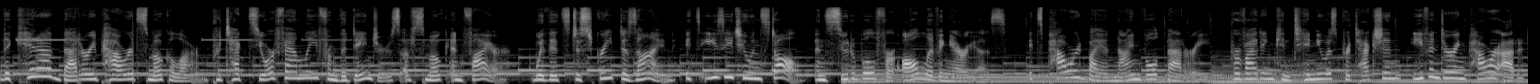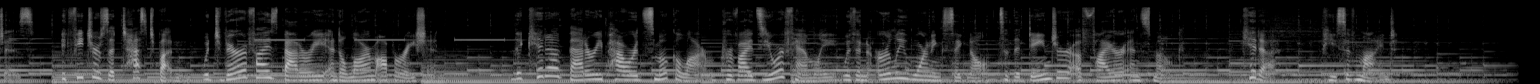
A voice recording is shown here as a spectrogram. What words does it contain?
The Kidde battery powered smoke alarm protects your family from the dangers of smoke and fire. With its discreet design, it's easy to install and suitable for all living areas. It's powered by a 9 volt battery, providing continuous protection even during power outages. It features a test button, which verifies battery and alarm operation. The Kidde battery powered smoke alarm provides your family with an early warning signal to the danger of fire and smoke. Kidde, peace of mind.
